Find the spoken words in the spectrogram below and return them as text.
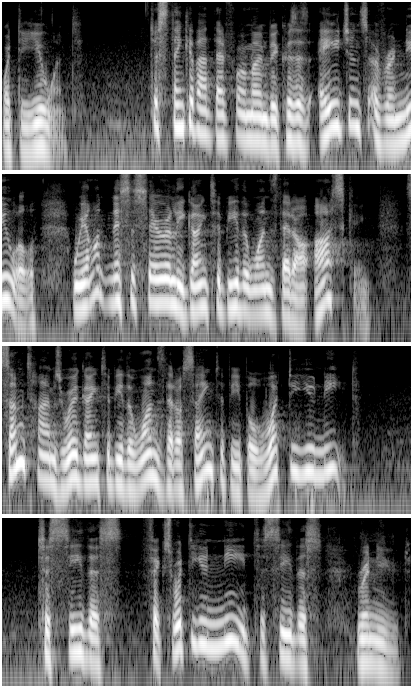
What do you want? Just think about that for a moment because, as agents of renewal, we aren't necessarily going to be the ones that are asking. Sometimes we're going to be the ones that are saying to people, What do you need to see this fixed? What do you need to see this renewed?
